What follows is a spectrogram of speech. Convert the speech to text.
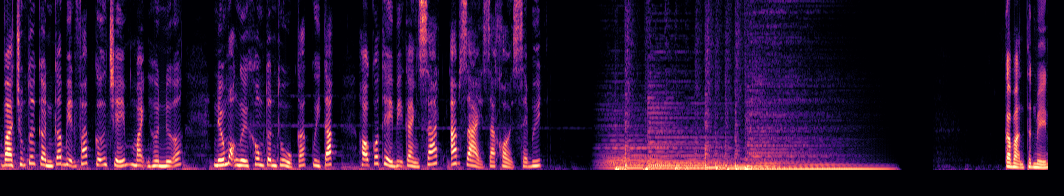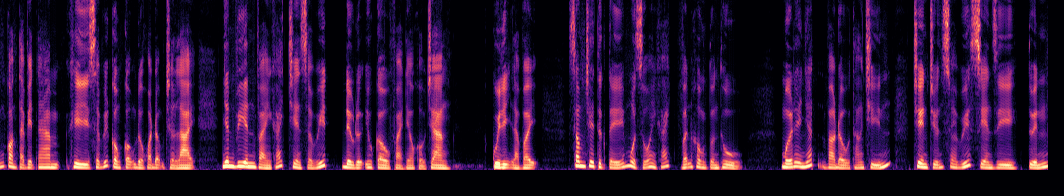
và chúng tôi cần các biện pháp cưỡng chế mạnh hơn nữa. Nếu mọi người không tuân thủ các quy tắc, họ có thể bị cảnh sát áp giải ra khỏi xe buýt. Các bạn thân mến, còn tại Việt Nam, khi xe buýt công cộng được hoạt động trở lại, nhân viên và hành khách trên xe buýt đều được yêu cầu phải đeo khẩu trang. Quy định là vậy, song trên thực tế một số hành khách vẫn không tuân thủ. Mới đây nhất vào đầu tháng 9, trên chuyến xe buýt CNG tuyến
